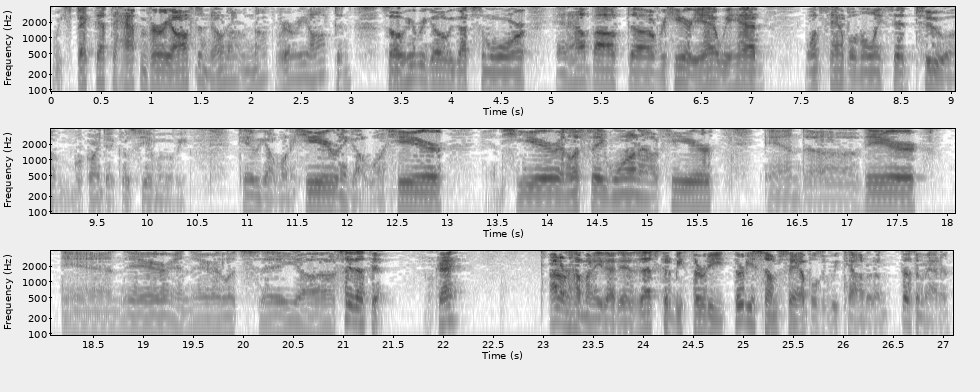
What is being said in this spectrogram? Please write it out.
We expect that to happen very often? No, not, not very often. So here we go. We got some more. And how about uh, over here? Yeah, we had one sample that only said two um, we're going to go see a movie. Okay, we got one here, and we got one here, and here, and let's say one out here, and uh, there, and there, and there, let's say, uh, say that's it, okay? I don't know how many that is. That's going to be 30, 30 some samples if we counted them. Doesn't matter.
